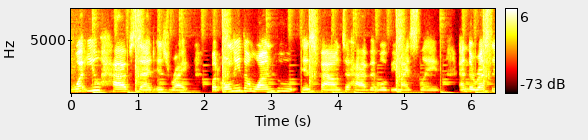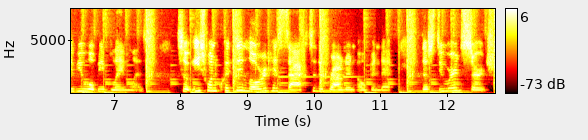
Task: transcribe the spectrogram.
what you have said is right, but only the one who is found to have it will be my slave, and the rest of you will be blameless. So each one quickly lowered his sack to the ground and opened it. The steward searched,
